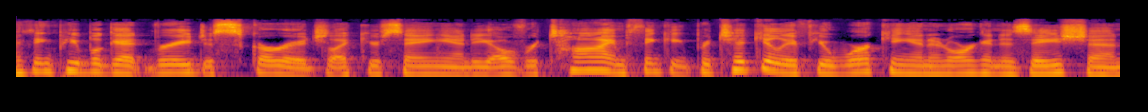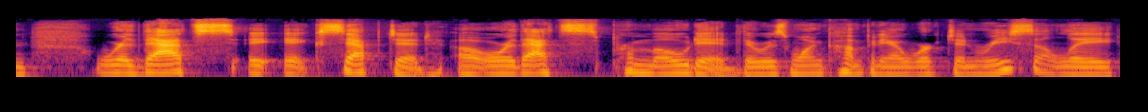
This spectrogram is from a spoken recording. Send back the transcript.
I think people get very discouraged, like you're saying, Andy, over time, thinking, particularly if you're working in an organization where that's accepted uh, or that's promoted. There was one company I worked in recently.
